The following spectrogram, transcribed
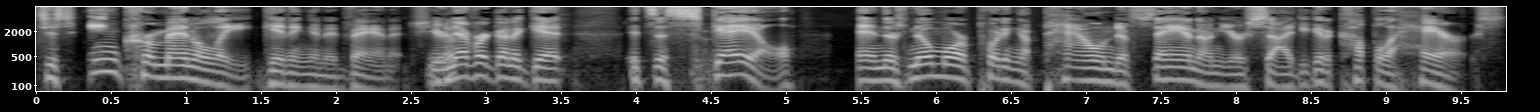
just incrementally getting an advantage. You're Yep. never going to get. It's a scale, and there's no more putting a pound of sand on your side. You get a couple of hairs,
